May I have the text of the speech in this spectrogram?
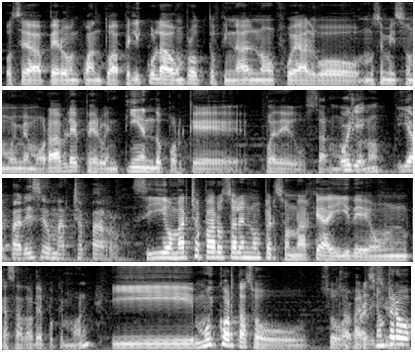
o sea, pero en cuanto a película o un producto final no fue algo, no se me hizo muy memorable, pero entiendo por qué puede gustar mucho, Oye, ¿no? y aparece Omar Chaparro. Sí, Omar Chaparro sale en un personaje ahí de un cazador de Pokémon. Y muy corta su, su, Su aparición, aparición. Pero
